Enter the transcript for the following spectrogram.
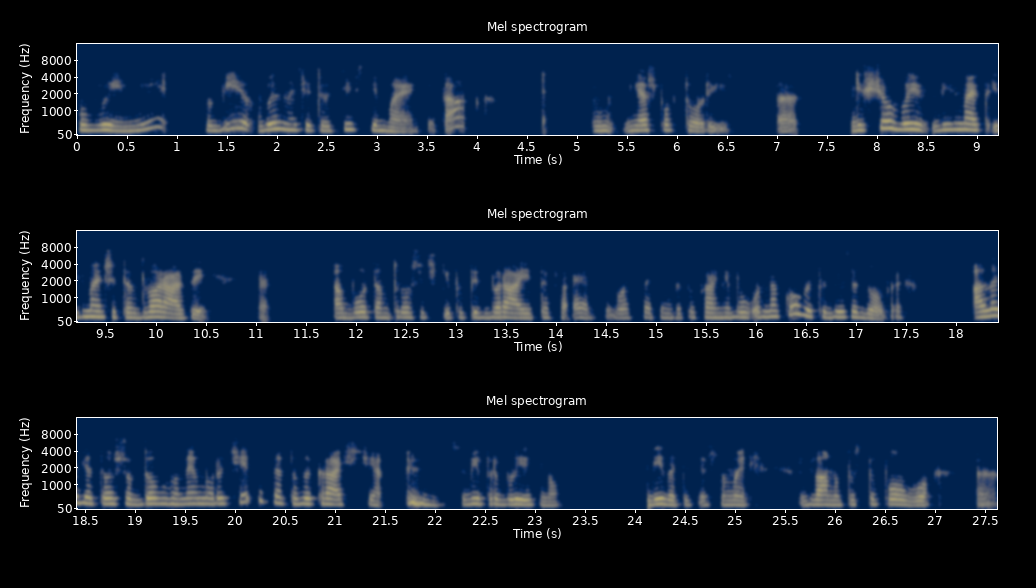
повинні собі визначити оці всі межі, так? Я ж повторюю, е, якщо ви візьмете і зменшите в два рази, або там трошечки попідбираєте щоб у вас степінь затухання був однаковий, це дуже добре. Але для того, щоб довго не морочитися, то ви краще собі приблизно дивитеся, що ми з вами поступово е,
